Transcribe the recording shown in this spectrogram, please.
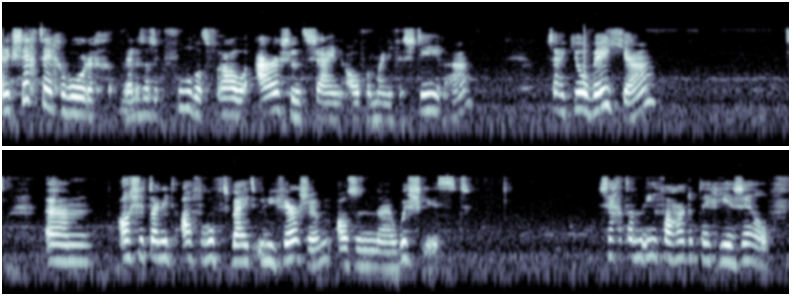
En ik zeg tegenwoordig wel eens als ik voel dat vrouwen aarzelend zijn over manifesteren, zeg ik, joh, weet je, um, als je het dan niet afroept bij het universum als een uh, wishlist, zeg het dan in ieder geval hardop tegen jezelf.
